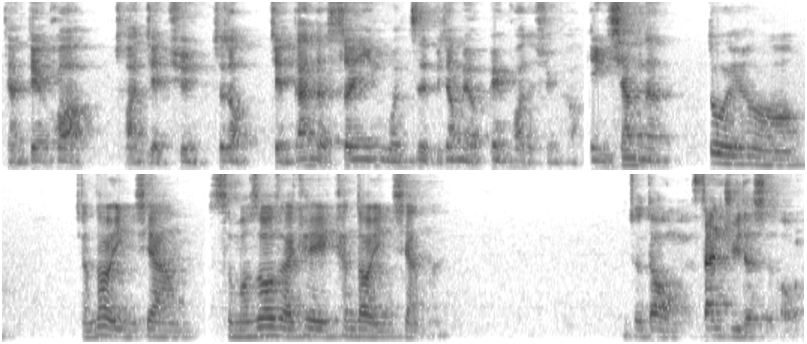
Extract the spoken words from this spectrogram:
讲电话、传简讯这种简单的声音、文字比较没有变化的讯号。影像呢？对哦，讲到影像，什么时候才可以看到影像呢？就到我们三 G 的时候了。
